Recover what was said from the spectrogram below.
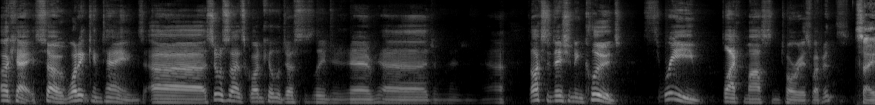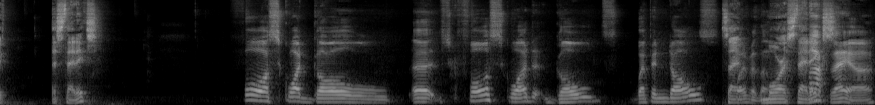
Okay, so what it contains: uh, Suicide Squad, Kill the Justice League. Uh, uh, deluxe edition includes three Black Mask Notorious weapons, so aesthetics. Four Squad Gold, uh, four Squad Golds weapon dolls. So more fuck aesthetics, they are.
